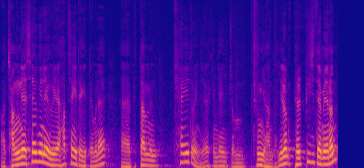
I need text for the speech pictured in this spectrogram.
어, 장내 세균에 의해 합성이 되기 때문에 에, 비타민 K도 이제 굉장히 좀 중요한다. 이런 별빛이 되면은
